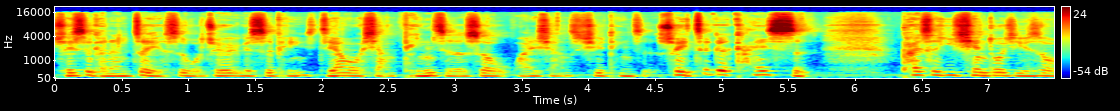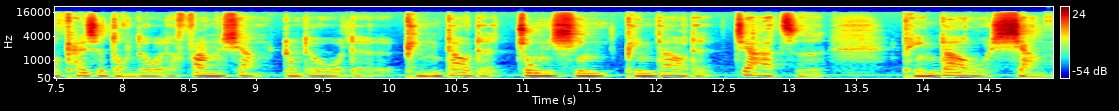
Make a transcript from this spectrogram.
随时可能这也是我最后一个视频。只要我想停止的时候，我还想去停止。所以这个开始拍摄一千多集的时候，开始懂得我的方向，懂得我的频道的中心、频道的价值、频道想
